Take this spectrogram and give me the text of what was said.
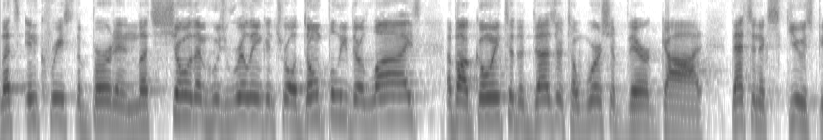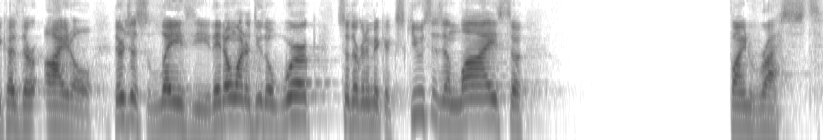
Let's increase the burden. Let's show them who's really in control. Don't believe their lies about going to the desert to worship their God. That's an excuse because they're idle. They're just lazy. They don't want to do the work, so they're going to make excuses and lies to find rest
